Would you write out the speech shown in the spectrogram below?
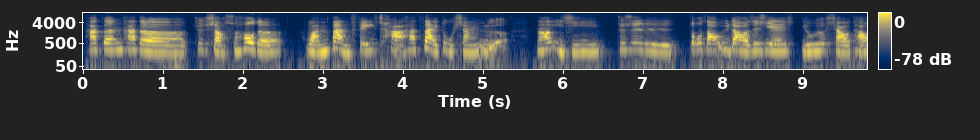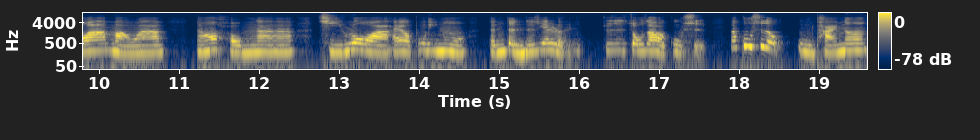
她跟她的就是小时候的玩伴飞叉，她再度相遇了。然后以及就是周遭遇到这些，比如说小桃啊、卯啊，然后红啊、奇洛啊，还有布利诺等等这些人，就是周遭的故事。那故事的舞台呢，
